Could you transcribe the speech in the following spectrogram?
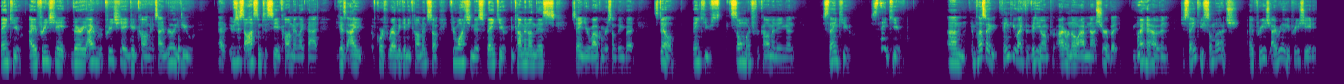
Thank you. I appreciate very I appreciate good comments. I really do it was just awesome to see a comment like that because I, of course, rarely get any comments. So if you're watching this, thank you and comment on this saying you're welcome or something. But still, thank you so much for commenting and just thank you, just thank you. Um, and plus, I think you like the video. I'm, I don't know, I'm not sure, but you might have. And just thank you so much. I appreciate, I really appreciate it.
